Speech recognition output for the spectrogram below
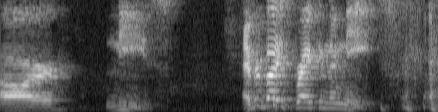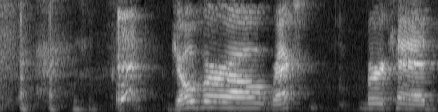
are knees. Everybody's breaking their knees. Joe Burrow, Rex Burkhead,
